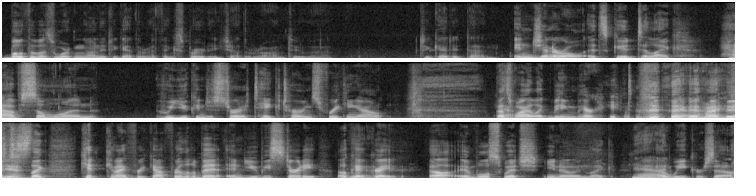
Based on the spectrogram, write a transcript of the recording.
both of us working on it together, I think, spurred each other on to uh, to get it done. in general, it's good to like have someone who you can just sort of take turns freaking out. That's Yeah. why I like being married. Yeah, right, it's yeah. just like, can, can I freak out for a little bit and you be sturdy? Okay, Yeah. great. Uh, and we'll switch, you know, in like Yeah, a I- week or so.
